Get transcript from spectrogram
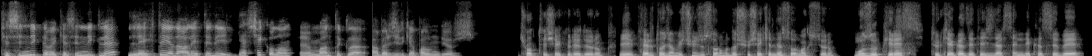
kesinlikle ve kesinlikle lehte ya da aleyhte değil, gerçek olan e, mantıkla habercilik yapalım diyoruz. Çok teşekkür ediyorum. E, Ferit Hocam üçüncü sorumu da şu şekilde sormak istiyorum. Muzur Pires, Türkiye Gazeteciler Sendikası ve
